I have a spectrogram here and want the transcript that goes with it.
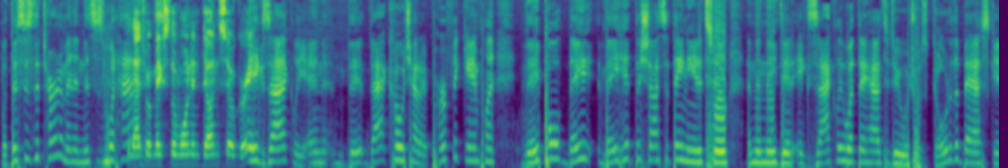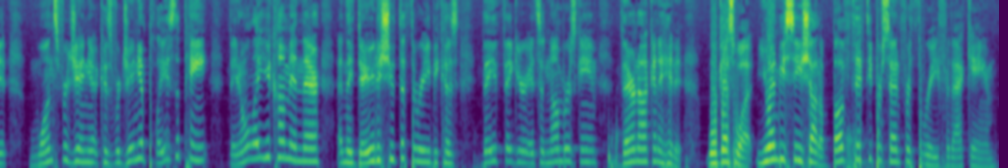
But this is the tournament, and this is what happens. that's what makes the one and done so great. Exactly, and the, that coach had a perfect game plan. They pulled, they they hit the shots that they needed to, and then they did exactly what they had to do, which was go to the basket once Virginia, because Virginia plays the paint. They don't let you come in there, and they dare you to shoot the three because they figure it's a numbers game. They're not going to hit it. Well, guess what? UMBC shot above fifty percent for three for that game.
